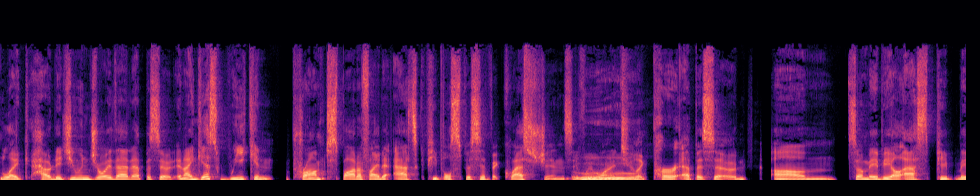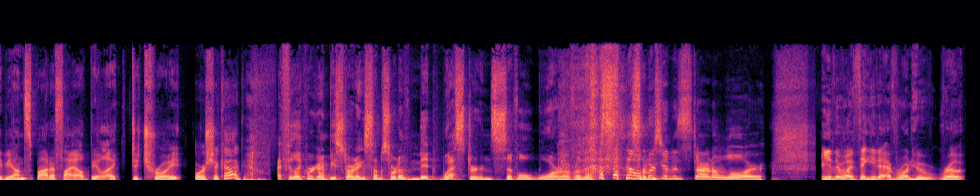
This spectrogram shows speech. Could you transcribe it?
like how did you enjoy that episode? And I guess we can prompt Spotify to ask people specific questions if we wanted to, like per episode. Um, so maybe I'll ask people. Maybe on Spotify, I'll be like Detroit or Chicago. I feel like we're going to be starting some sort of Midwestern civil war over this. We're going to start a war. Either way, thank you to everyone who wrote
